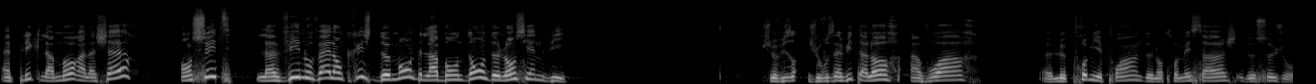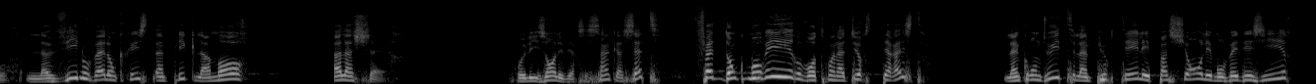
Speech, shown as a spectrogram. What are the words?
implique la mort à la chair. Ensuite, la vie nouvelle en Christ demande l'abandon de l'ancienne vie. Je vous, invite alors à voir euh, le premier point de notre message de ce jour. La vie nouvelle en Christ implique la mort à la chair. Relisons les versets 5 à 7. Faites donc mourir votre nature terrestre, l'inconduite, l'impureté, les passions, les mauvais désirs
